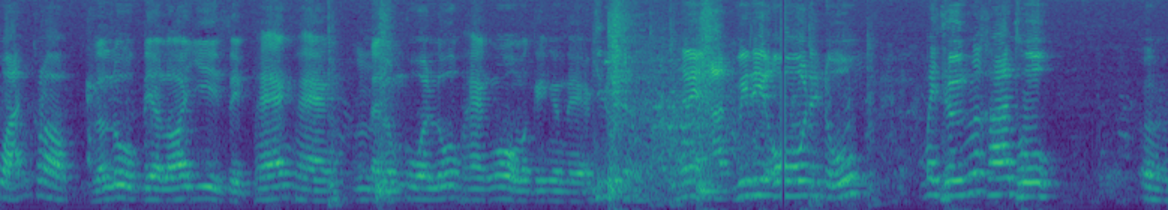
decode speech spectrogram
หวานกรอบ แล้วลูกเดียวร้อยยี่สิบแพงแพง แต่สมควรรู้แพงโง่มากินกันเองเฮ้ยอัดวิดีโอเลยหนู ไม่ถึงราคาถูก เออ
